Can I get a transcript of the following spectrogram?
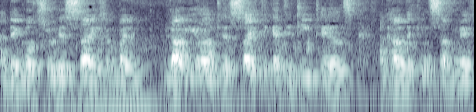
and they go through his site, and by logging onto his site, to get the details and how they can submit.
